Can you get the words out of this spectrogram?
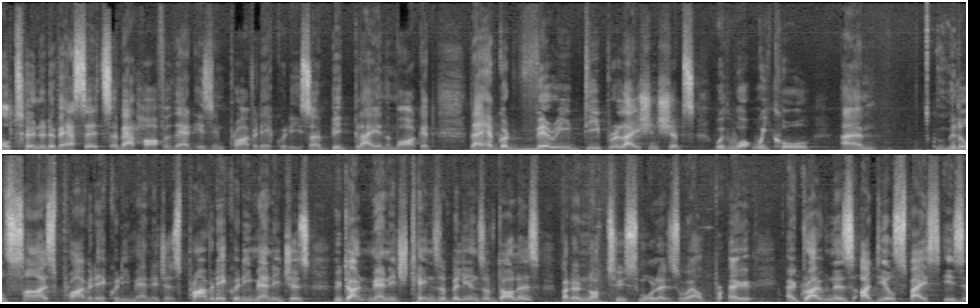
alternative assets. About half of that is in private equity, so big play in the market. They have got very deep relationships with what we call um, middle-sized private equity managers. Private equity managers who don't manage tens of billions of dollars, but are not too small as well. Uh, uh, Grosvenor's ideal space is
